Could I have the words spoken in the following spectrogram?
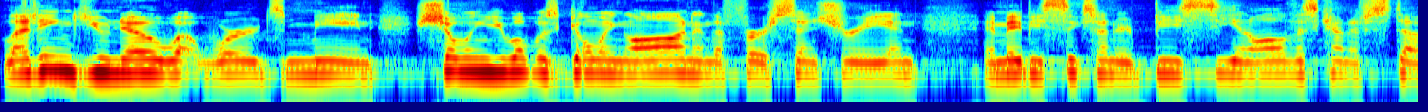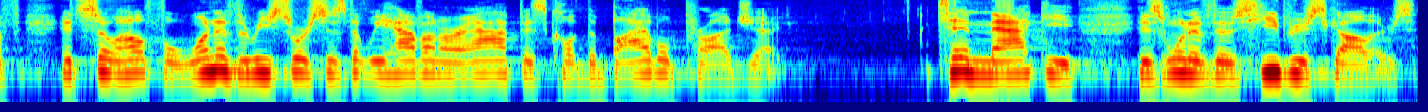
letting you know what words mean, showing you what was going on in the first century and, and maybe 600 BC and all this kind of stuff. It's so helpful. One of the resources that we have on our app is called the Bible Project. Tim Mackie is one of those Hebrew scholars.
